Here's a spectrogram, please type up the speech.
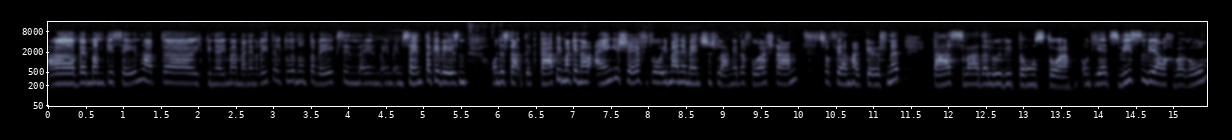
äh, wenn man gesehen hat, äh, ich bin ja immer in meinen Retail-Touren unterwegs, in, in, im, im Center gewesen. Und es da, gab immer genau ein Geschäft, wo immer eine Menschenschlange davor stand, sofern halt geöffnet. Das war der Louis Vuitton Store. Und jetzt wissen wir auch warum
